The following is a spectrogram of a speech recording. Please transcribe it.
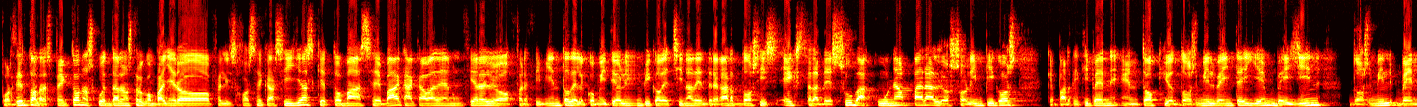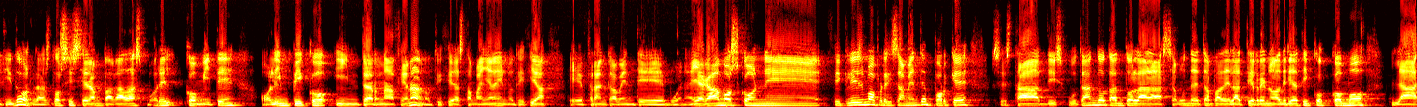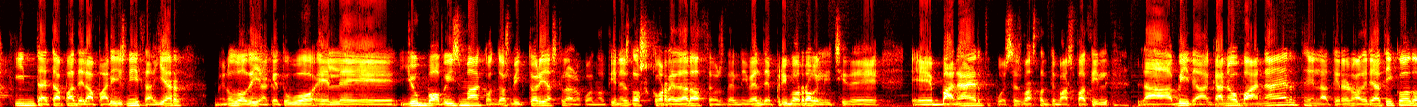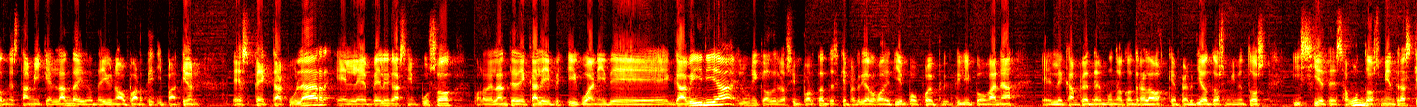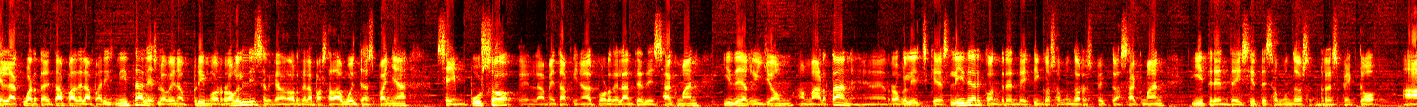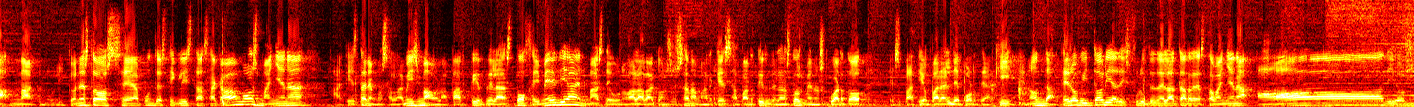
Por cierto, al respecto, nos cuenta nuestro compañero Félix José Casillas que Thomas Bach acaba de anunciar el ofrecimiento del Comité Olímpico de China de entregar dosis extra de su vacuna para los olímpicos que participen en Tokio 2020 y en Beijing 2022. Las dosis serán pagadas por el Comité Olímpico Internacional. Noticia esta mañana y noticia eh, francamente buena. Y acabamos con eh, ciclismo precisamente porque se está disputando tanto la segunda etapa de la Tirreno Adriático como la quinta etapa de la París-Niza Javier Menudo día que tuvo el eh, Jumbo Visma con dos victorias. Claro, cuando tienes dos corredorazos del nivel de Primo Roglic y de eh, Van Aert, pues es bastante más fácil la vida. Ganó Van Aert en la terreno adriático, donde está Mikel Landa y donde hay una participación espectacular. El belga se impuso por delante de Caleb Iguan y de Gaviria. El único de los importantes que perdió algo de tiempo fue Filippo Gana, el campeón del mundo contra la voz, que perdió dos minutos y siete segundos. Mientras que en la cuarta etapa de la París-Niza, el esloveno Primo Roglic, el ganador de la pasada vuelta España se impuso en la meta final por delante de Sackman y de Guillaume Martin. Eh, Roglic, que es líder, con 35 segundos respecto a Sackman y 37 segundos respecto a Magnuli. Con estos eh, apuntes ciclistas acabamos. Mañana aquí estaremos a la misma hora, a partir de las 12 y media, en más de uno Álava con Susana Marqués, a partir de las 2 menos cuarto, espacio para el deporte aquí en Onda Cero Vitoria. Disfruten de la tarde hasta mañana. Adiós.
